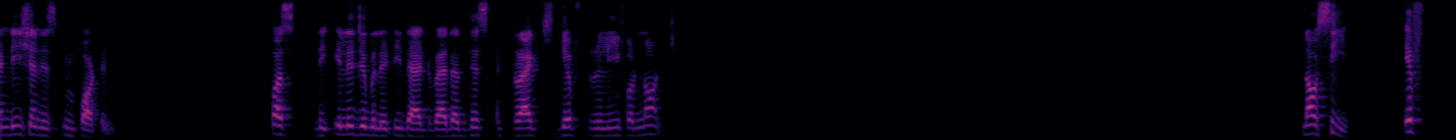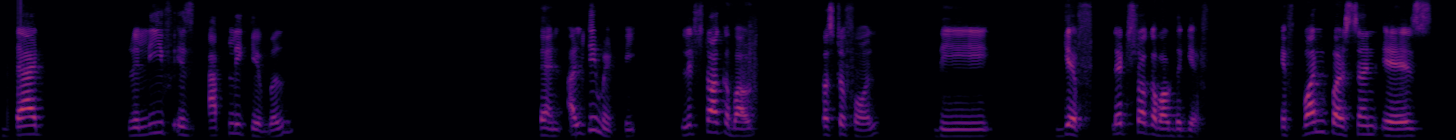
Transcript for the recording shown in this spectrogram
condition is important. First, the eligibility that whether this attracts gift relief or not. Now see, if that relief is applicable, then ultimately, let's talk about, first of all, the gift. Let's talk about the gift. If one person is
